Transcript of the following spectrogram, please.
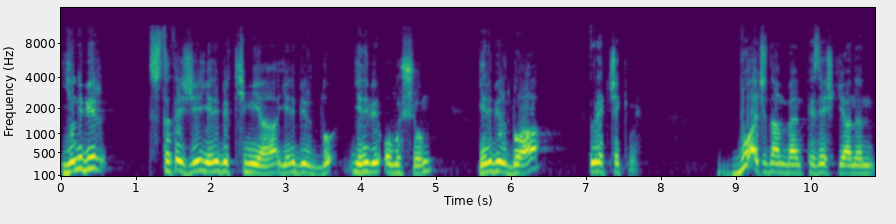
yeni bir strateji, yeni bir kimya, yeni bir yeni bir oluşum, yeni bir doğa üretecek mi? Bu açıdan ben Pezeşkiyan'ın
